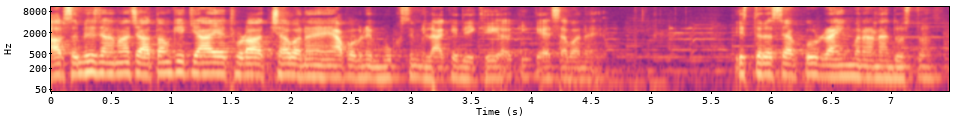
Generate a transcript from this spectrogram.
आप सभी से जानना चाहता हूँ कि क्या ये थोड़ा अच्छा बना है? आप अपने बुक से मिला के देखिएगा कि कैसा बना है। इस तरह से आपको ड्राइंग बनाना है दोस्तों।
